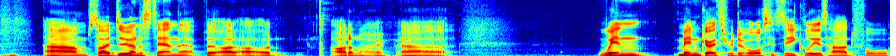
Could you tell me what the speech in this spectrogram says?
Mm-hmm. Um, so I do understand that, but I, I, I- don't know. Uh, when men go through divorce, it's equally as hard for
